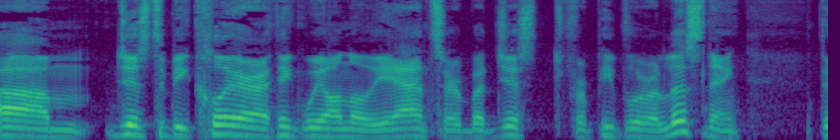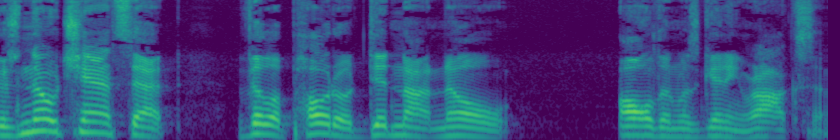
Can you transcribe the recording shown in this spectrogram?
Um, just to be clear, I think we all know the answer, but just for people who are listening, there's no chance that Villopoto did not know Aldon was getting Roczen.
